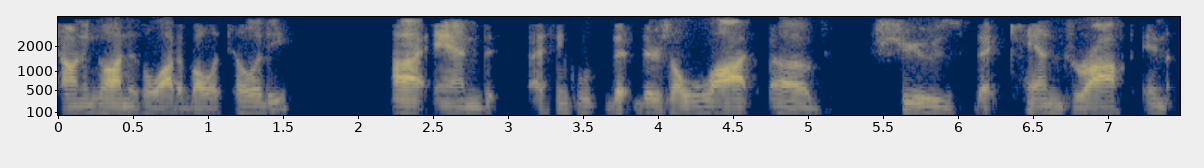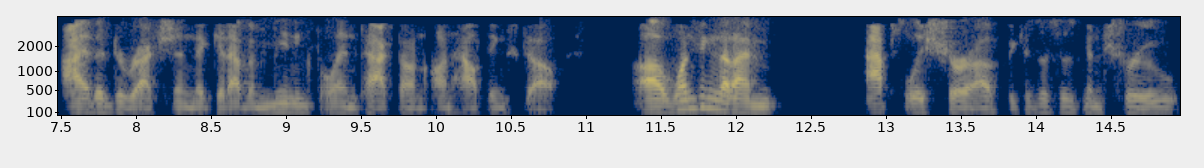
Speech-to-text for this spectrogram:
counting on is a lot of volatility, uh, and I think there's a lot of shoes that can drop in either direction that could have a meaningful impact on on how things go. Uh, one thing that I'm absolutely sure of, because this has been true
